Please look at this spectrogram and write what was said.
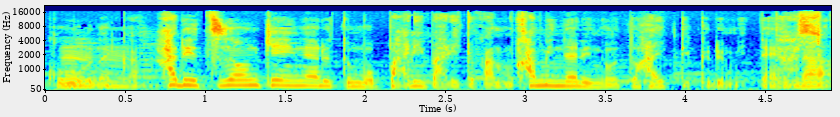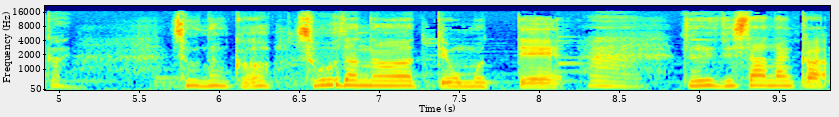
こうなんか破裂音系になるともうバリバリとかも雷の音入ってくるみたいなそうなんかそうだなって思って、うん、それでさなんか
